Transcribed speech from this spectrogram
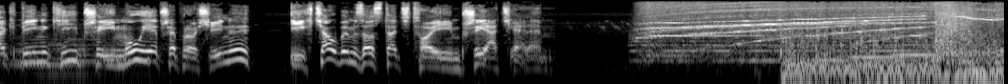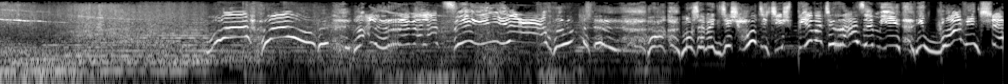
Tak, Pinki, przyjmuję przeprosiny i chciałbym zostać twoim przyjacielem. Rewelacyjnie! Możemy gdzieś chodzić i śpiewać razem i, i bawić się!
